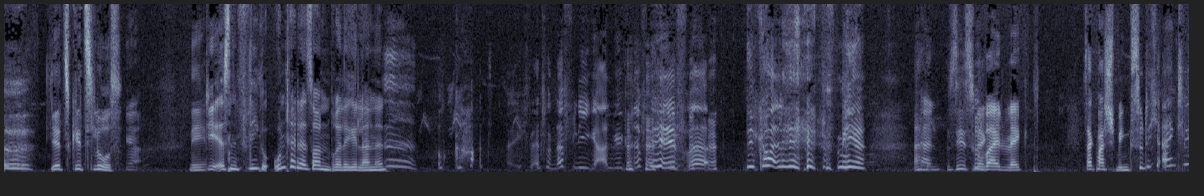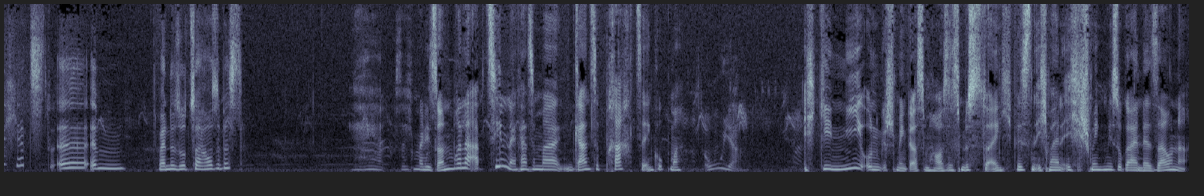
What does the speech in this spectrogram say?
jetzt geht's los. Nee. Die ist eine Fliege unter der Sonnenbrille gelandet. oh Gott, werde von der Fliege angegriffen, Hilfe! Nicole, hilf mir! Ah, Sie ist Zu weg. weit weg. Sag mal, schminkst du dich eigentlich jetzt, äh, im, wenn du so zu Hause bist? Soll ich mal die Sonnenbrille abziehen? Dann kannst du mal ganze Pracht sehen. Guck mal. Oh ja. Ich gehe nie ungeschminkt aus dem Haus. Das müsstest du eigentlich wissen. Ich meine, ich schmink mich sogar in der Sauna.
